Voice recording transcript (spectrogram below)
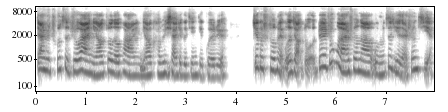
但是除此之外，你要做的话，你要考虑一下这个经济规律。这个是从美国的角度。对于中国来说呢，我们自己也在升级。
